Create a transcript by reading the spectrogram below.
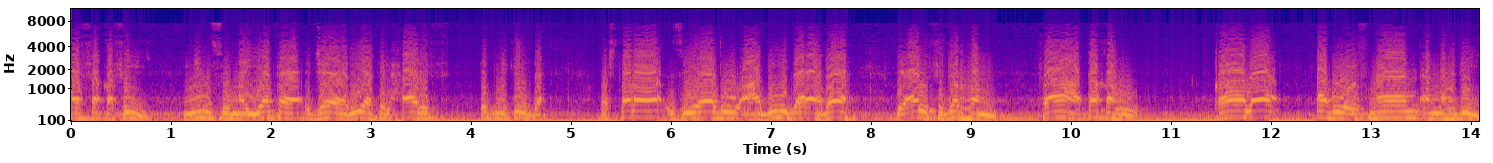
الثقفي من سمية جارية الحارث ابن كلدة واشترى زياد عبيد أباه بألف درهم فأعتقه. قال أبو عثمان النهدي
